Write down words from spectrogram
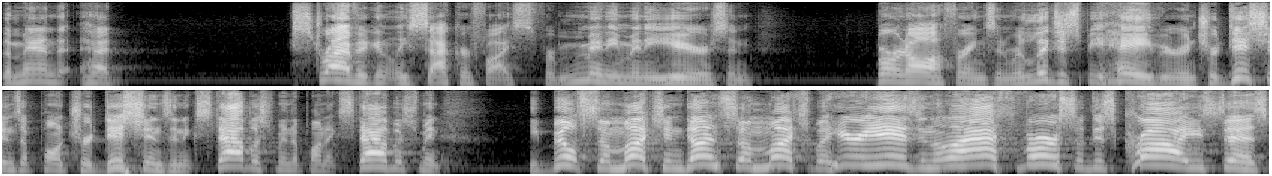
The man that had extravagantly sacrificed for many, many years and burnt offerings and religious behavior and traditions upon traditions and establishment upon establishment. He built so much and done so much, but here he is in the last verse of this cry. He says,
